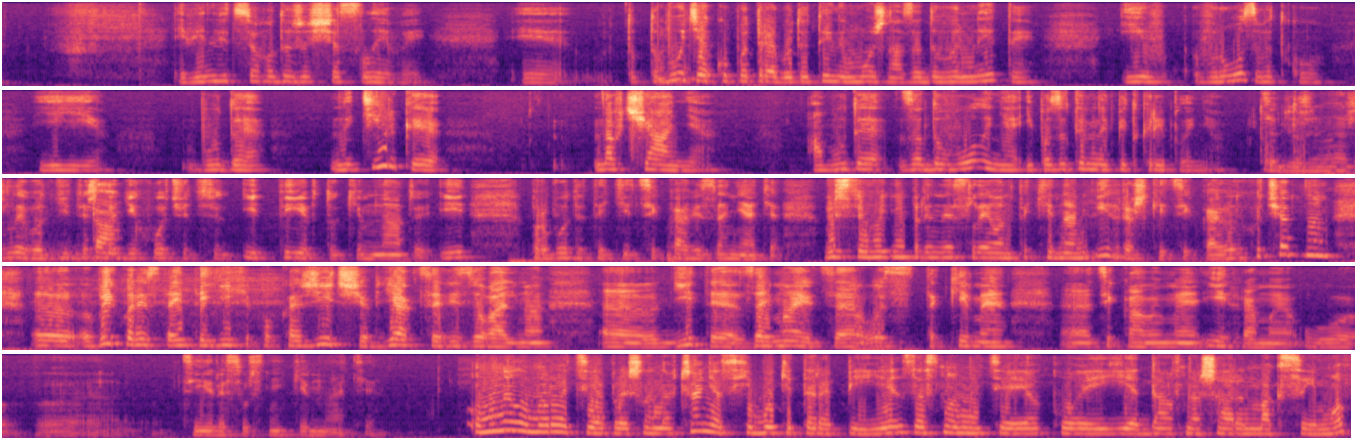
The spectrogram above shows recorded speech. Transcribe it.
І він від цього дуже щасливий. І, Тобто будь-яку потребу дитини можна задовольнити, і в, в розвитку її буде не тільки навчання, а буде задоволення і позитивне підкріплення. Це дуже важливо. Діти ж тоді хочуть йти в ту кімнату і проводити ті цікаві заняття. Ви ж сьогодні принесли он такі нам іграшки цікаві. Хоча б нам е, використайте їх і покажіть, щоб як це візуально е, діти займаються ось такими е, цікавими іграми у е, цій ресурсній кімнаті. У минулому році я пройшла навчання з хібукі-терапії, засновницею якої є Дафна Шарен Максимов.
